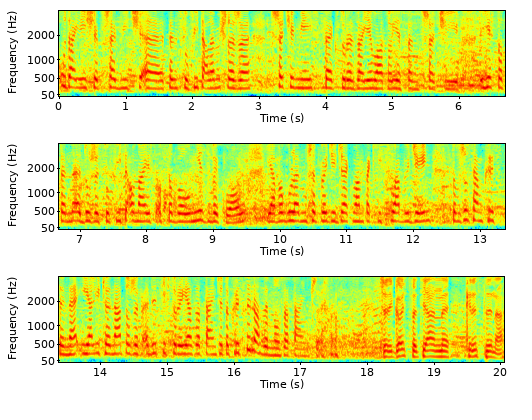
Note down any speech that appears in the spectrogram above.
uda jej się przebić ten sufit, ale myślę, że trzecie miejsce, które zajęła, to jest ten trzeci, jest to ten duży sufit. Ona jest osobą niezwykłą. Ja w ogóle muszę powiedzieć, że jak mam taki słaby dzień, to wrzucam Krystynę i ja liczę na to, że w edycji, w której ja zatańczę, to Krystyna ze mną zatańczy. Czyli gość specjalny Krystyna.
